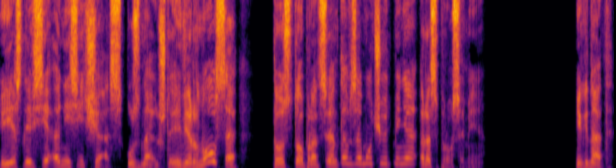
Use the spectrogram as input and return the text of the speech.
И если все они сейчас узнают, что я вернулся, то сто процентов замучают меня расспросами. «Игнат,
